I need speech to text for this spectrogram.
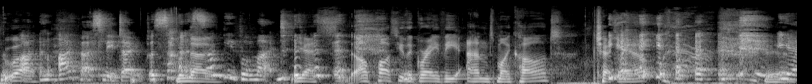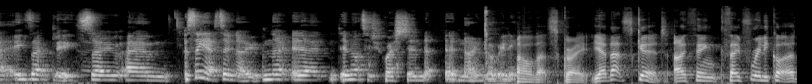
Well- I, I personally don't but some, No. some people might Yes, I'll pass you the gravy and my card. Check me out. yeah. exactly so um so yeah so no no uh, in answer to your question uh, no not really Oh, that's great. Yeah, that's good. I think they've really got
